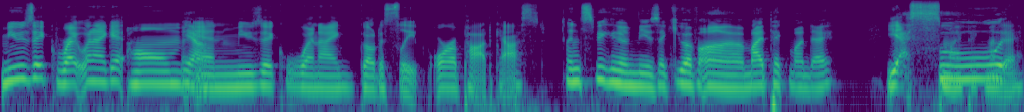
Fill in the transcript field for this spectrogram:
music right when I get home Yeah. and music when I go to sleep or a podcast. and speaking of music, you have uh, My Pick Monday. Yes, my pick Monday.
